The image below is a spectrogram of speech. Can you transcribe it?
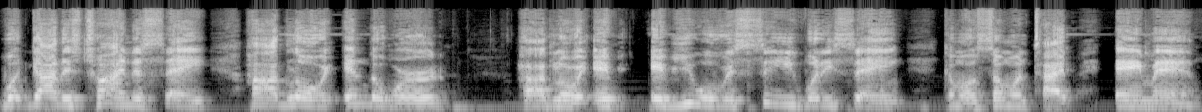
what god is trying to say High glory in the word High glory if if you will receive what he's saying come on someone type amen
